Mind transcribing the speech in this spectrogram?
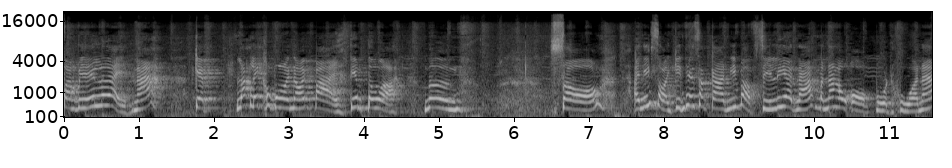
ฟังไปเรื่อยๆนะ เก็บลักเล็กขโมยน้อยไป เตรียมตัว1สองอันนี้สอนกินเทศกาลนี้แบบซีเรียสนะ มันนั่งเอาออกปวดหัวนะ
